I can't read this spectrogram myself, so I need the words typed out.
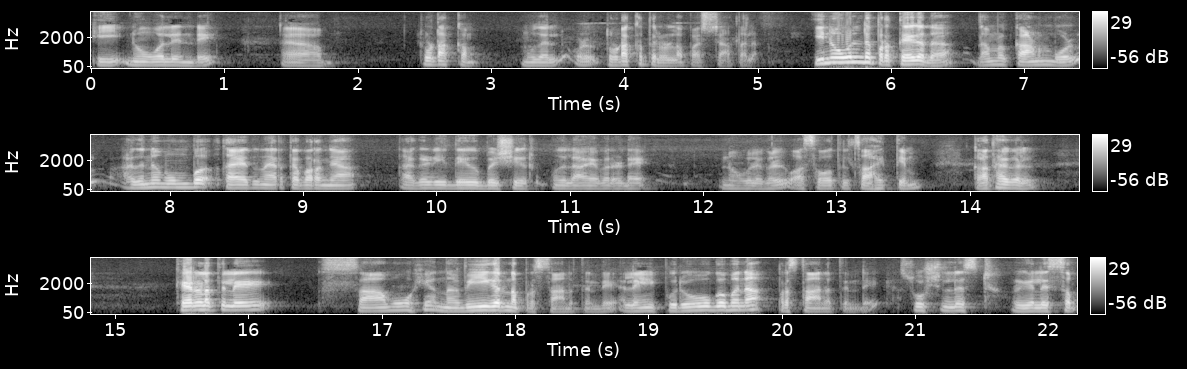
ഈ നോവലിന്റെ തുടക്കം മുതൽ തുടക്കത്തിലുള്ള പശ്ചാത്തലം. ഈ നോവലിന്റെ പ്രത്യേകത നമ്മൾ കാണുമ്പോൾ അതിനു മുമ്പ് അതായത് നേരത്തെ പറഞ്ഞ തകഴി ദേവ് ബഷീർ മുതലായവരുടെ നോവലുകൾ വാസ്തവത്തിൽ സാഹിത്യം കഥകൾ കേരളത്തിലെ സാമൂഹ്യ നവീകരണ പ്രസ്ഥാനത്തിന്റെ അല്ലെങ്കിൽ പുരോഗമന പ്രസ്ഥാനത്തിന്റെ സോഷ്യലിസ്റ്റ് റിയലിസം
